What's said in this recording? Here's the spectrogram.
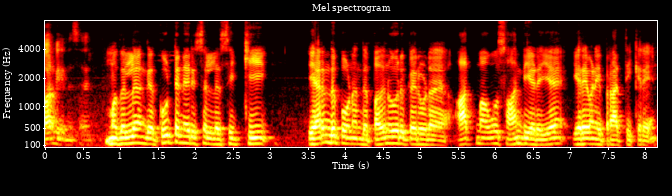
பார்வை என்ன சார்? முதல்ல அங்கே கூட்ட நெரிசலில் சிக்கி இறந்து போன அந்த பதினோரு பேரோட ஆத்மாவும் சாந்தி அடைய இறைவனை பிரார்த்திக்கிறேன்.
